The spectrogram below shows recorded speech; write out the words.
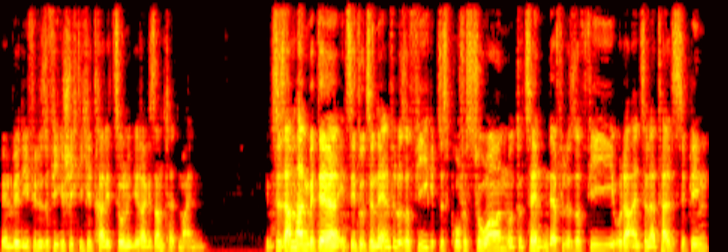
wenn wir die philosophiegeschichtliche Tradition in ihrer Gesamtheit meinen. Im Zusammenhang mit der institutionellen Philosophie gibt es Professoren und Dozenten der Philosophie oder einzelner Teildisziplinen,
